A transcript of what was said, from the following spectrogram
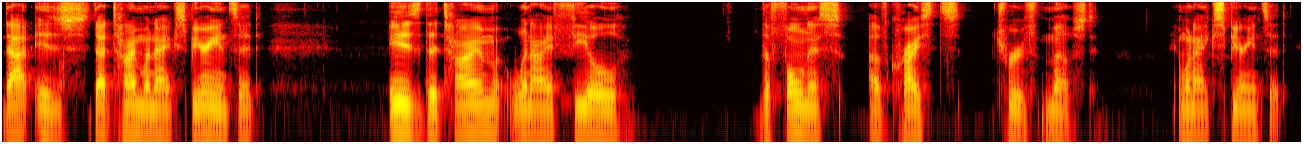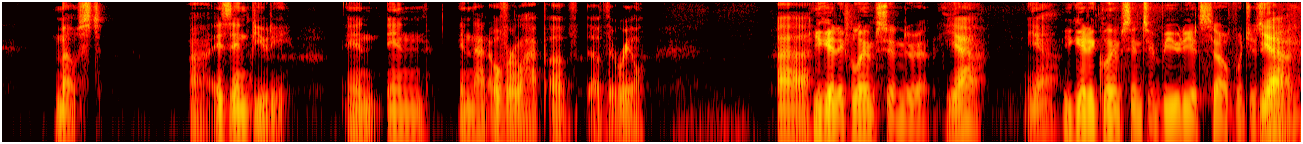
that is that time when I experience it is the time when I feel the fullness of Christ's truth most and when I experience it most uh, is in beauty in in in that overlap of of the real. Uh you get a glimpse into it. Yeah yeah. You get a glimpse into beauty itself which is Yeah. god.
